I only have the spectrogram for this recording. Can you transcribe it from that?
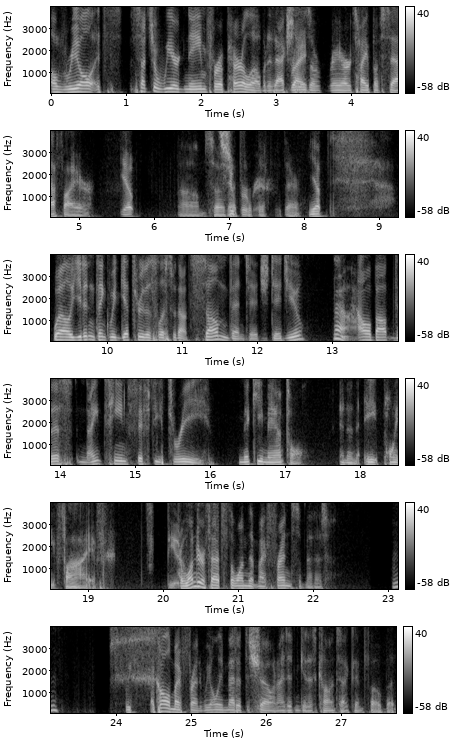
a real. It's such a weird name for a parallel, but it actually right. is a rare type of sapphire. Yep. Um, so super rare there. Yep. Well, you didn't think we'd get through this list without some vintage, did you? No. How about this 1953 Mickey Mantle in an 8.5? Beautiful. I wonder if that's the one that my friend submitted. Hmm. We, I call him my friend. We only met at the show, and I didn't get his contact info. But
